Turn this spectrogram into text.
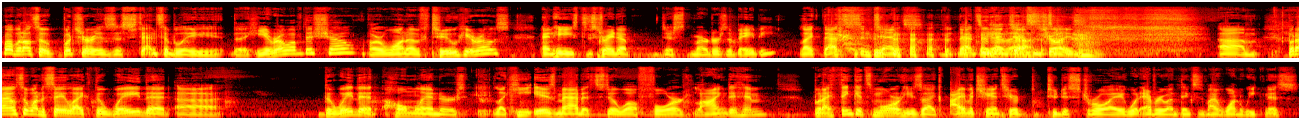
Well, but also Butcher is ostensibly the hero of this show, or one of two heroes, and he straight up just murders a baby. Like that's intense. that's an Yeah, intense that's choice. Um, but I also want to say, like the way that uh, the way that Homelander's like he is mad at Stillwell for lying to him, but I think it's more he's like, I have a chance here to destroy what everyone thinks is my one weakness.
